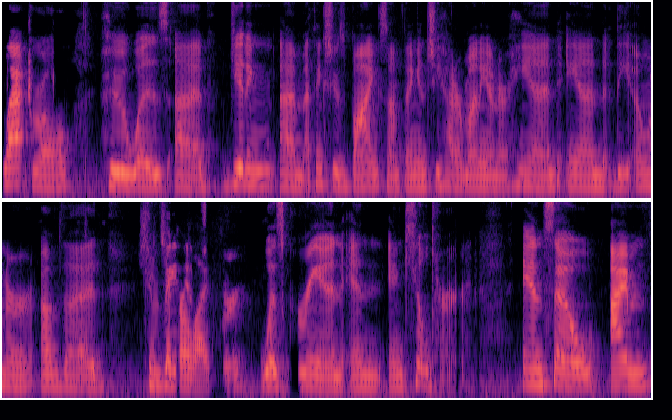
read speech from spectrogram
black girl who was uh, getting, um, I think she was buying something and she had her money in her hand. And the owner of the she convenience store was Korean and, and killed her. And so I'm,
